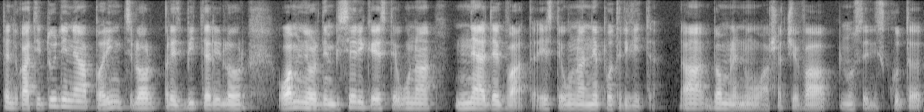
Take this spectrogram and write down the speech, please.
Pentru că atitudinea părinților, prezbiterilor, oamenilor din biserică este una neadecvată, este una nepotrivită. Da? Domnule, nu, așa ceva nu se discută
